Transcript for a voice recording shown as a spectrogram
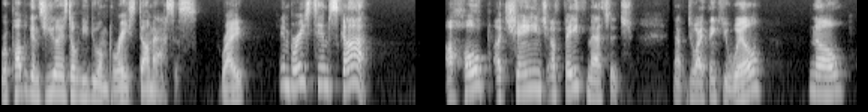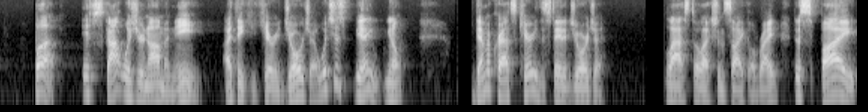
Republicans, you guys don't need to embrace dumbasses, right? Embrace Tim Scott. A hope, a change, a faith message. Now, do I think you will? No. But if Scott was your nominee, I think he carried Georgia, which is, yeah, you know, Democrats carried the state of Georgia last election cycle, right? Despite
